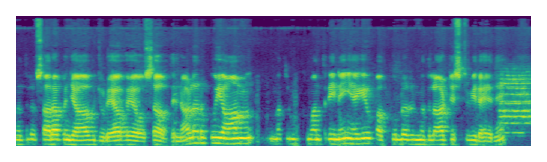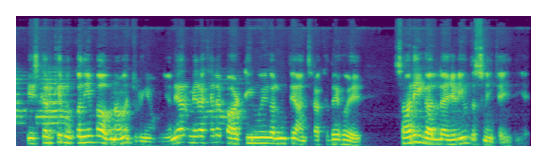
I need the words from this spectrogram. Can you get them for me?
ਮਤਲਬ ਸਾਰਾ ਪੰਜਾਬ ਜੁੜਿਆ ਹੋਇਆ ਉਸ ਹਿਸਾਬ ਦੇ ਨਾਲ। ਔਰ ਕੋਈ ਆਮ, ਮਤਲਬ ਮੁੱਖ ਮੰਤਰੀ ਨਹੀਂ ਹੈਗੇ, ਉਹ ਪਪੂਲਰ ਮਤਲਬ ਆਰਟਿਸਟ ਵੀ ਰਹੇ ਨੇ, ਇਸ ਕਰਕੇ ਲੋਕਾਂ ਦੀਆਂ ਭਾਵਨਾਵਾਂ ਜੁੜੀਆਂ ਹੋਈਆਂ ਨੇ। ਯਾਰ ਮੇਰਾ ਖਿਆਲ ਹੈ ਪਾਰਟੀ ਨੂੰ ਇਹ ਗੱਲ ਨੂੰ ਧਿਆਨ 'ਚ ਰੱਖਦੇ ਹੋਏ ਸਾਰੀ ਗੱਲ ਹੈ ਜਿਹੜੀ ਉਹ ਦੱਸਣੀ ਚਾਹੀਦੀ ਹੈ।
